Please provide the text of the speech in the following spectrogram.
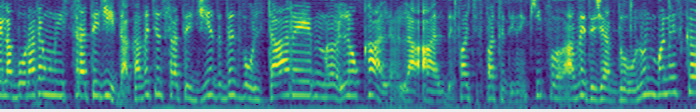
elaborarea unei strategii. Dacă aveți o strategie de dezvoltare uh, locală la ALDE, faceți parte din echipă, aveți deja două luni, bănuiesc că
